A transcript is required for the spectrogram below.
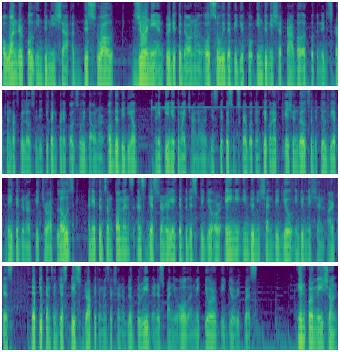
A Wonderful Indonesia, a visual journey. And credit to the owner also with the video to Indonesia Travel. I'll put in the description box below so that you can connect also with the owner of the video. And if you're new to my channel, just click on subscribe button, click on notification bell so that you'll be updated on our future uploads. And if you have some comments and suggestion related to this video or any Indonesian video, Indonesian artist that you can suggest, please drop it in the comment section. I'd love to read and respond you all and make your video request. Information.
